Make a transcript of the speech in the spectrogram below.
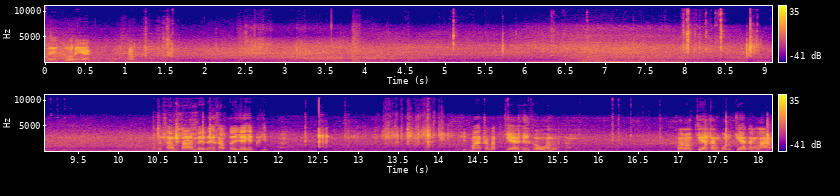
ใส่ตัวแรกครับ เอา ไปทำตามได้เด้อครับแต่อย่าเฮ็ดผิด ผิดมากกับรับแก้คือเขาหันละเพราะเราแก้ทั้งบนแก้ทั้งล่าง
